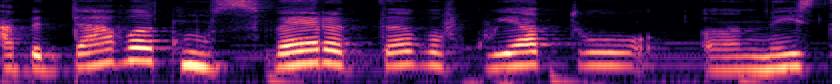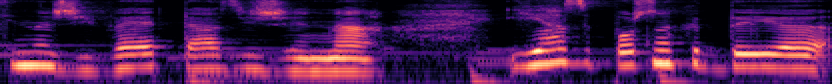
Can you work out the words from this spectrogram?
абе дава атмосферата, в която а, наистина живее тази жена. И аз започнах да я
